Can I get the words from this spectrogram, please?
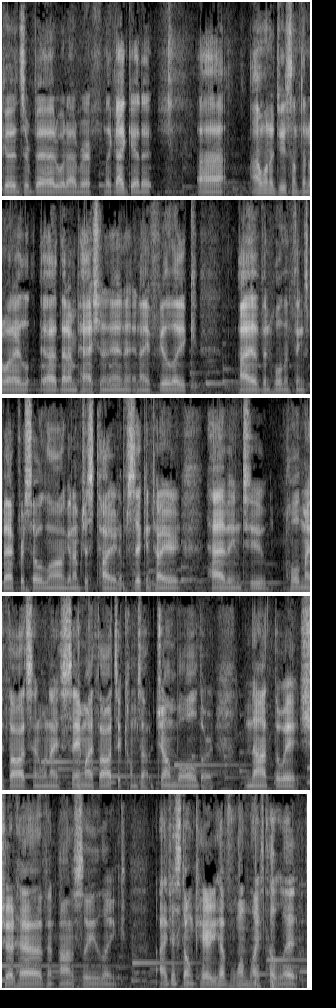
goods or bad, whatever. Like I get it. Uh, I want to do something what I uh, that I'm passionate in, and I feel like I have been holding things back for so long, and I'm just tired. I'm sick and tired having to hold my thoughts, and when I say my thoughts, it comes out jumbled or not the way it should have. And honestly, like, I just don't care. You have one life to live,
